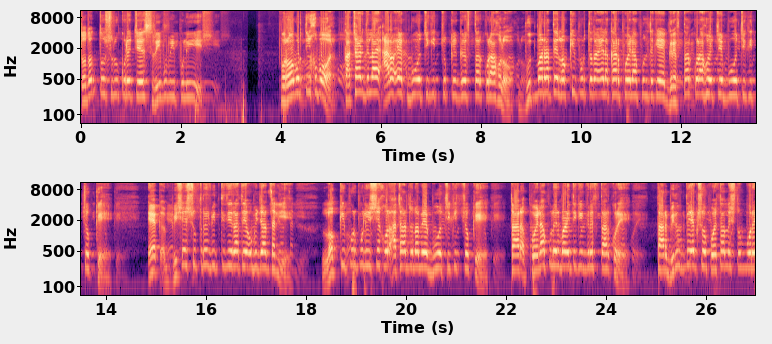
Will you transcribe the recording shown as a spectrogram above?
তদন্ত শুরু করেছে শ্রীভূমি পুলিশ। পরবর্তী খবর, কাছাড় জেলায় আরও এক ভুয়ো চিকিৎসককে গ্রেফতার করা হলো। বুধবার রাতে লক্ষ্মীপুর থানা এলাকার পয়লাপুল থেকে গ্রেফতার করা হয়েছে ভুয়ো চিকিৎসককে। এক বিশেষ সূত্রের ভিত্তিতে রাতে অভিযান চালিয়ে লক্ষ্মীপুর পুলিশ শেখর আচার্য নামে ভুয়ো চিকিৎসককে তার পয়লাপুলের বাড়ি থেকে গ্রেফতার করে। তার বিরুদ্ধে একশো পঁয়তাল্লিশ নম্বরে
